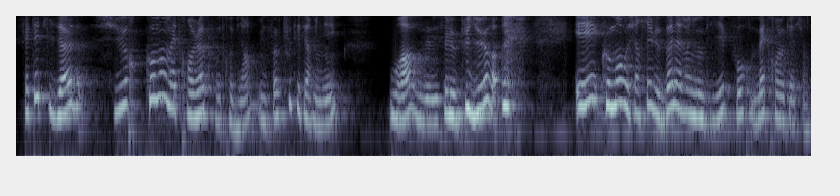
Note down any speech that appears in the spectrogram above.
Cet épisode sur comment mettre en loc votre bien une fois que tout est terminé. Hurrah, vous avez fait le plus dur Et comment rechercher le bon agent immobilier pour mettre en location?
